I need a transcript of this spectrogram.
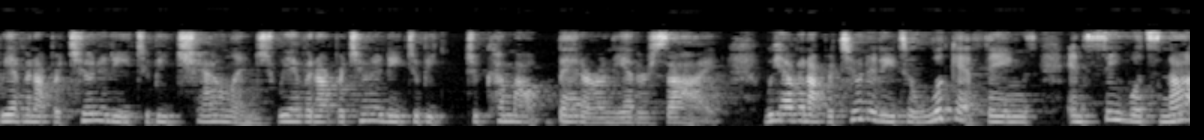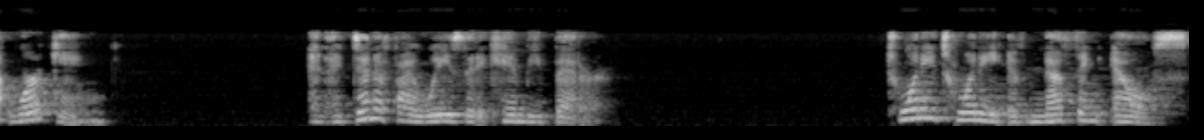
We have an opportunity to be challenged. We have an opportunity to be to come out better on the other side. We have an opportunity to look at things and see what's not working and identify ways that it can be better. 2020, if nothing else,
